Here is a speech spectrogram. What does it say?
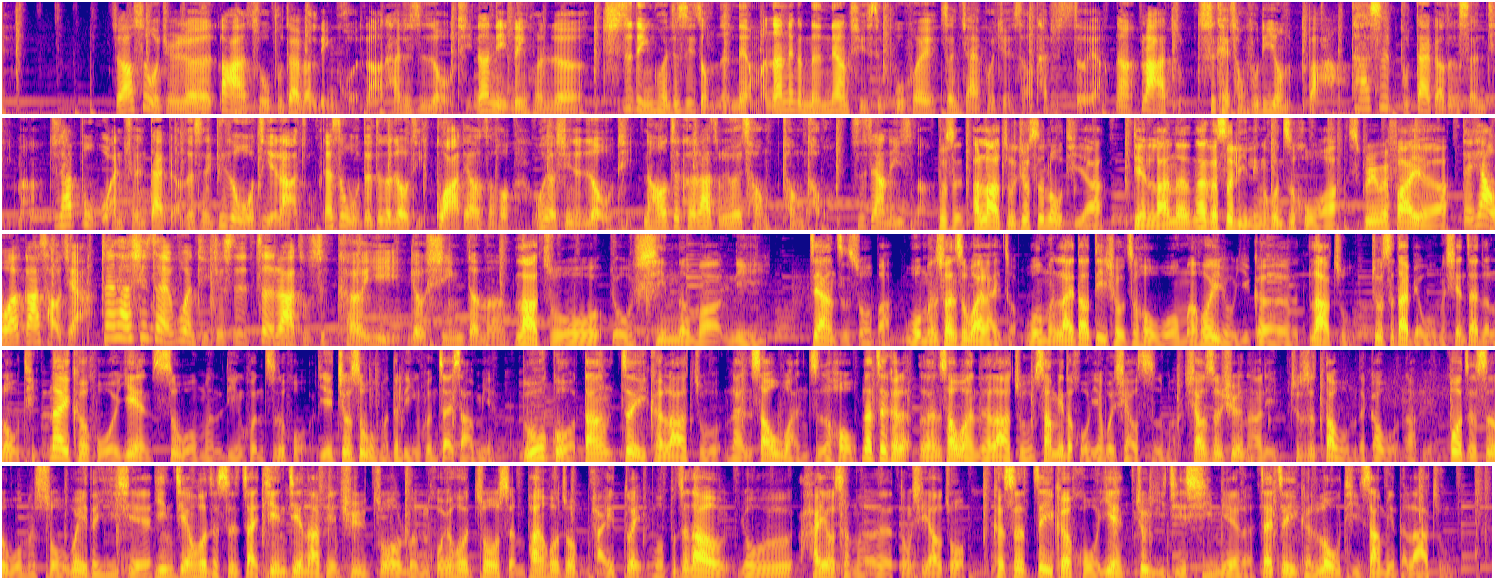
主要是我觉得蜡烛不代表灵魂啦，它就是肉体。那你灵魂的，其实灵魂就是一种能量嘛。那那个能量其实不会增加也不会减少，它就是这样。那蜡烛是可以重复利用的吧？它是不代表这个身体嘛？就是它不完全代表这个身体。譬如说我自己的蜡烛，但是我的这个肉体挂掉之后，我会有新的肉体，然后这颗蜡烛就会从从头，是这样的意思吗？不是啊，蜡烛就是肉体啊，点燃的那个是你灵魂之火啊，spirit fire 啊。等一下，我要跟他吵架。但他现在问题就是，这蜡烛是可以有新的吗？蜡烛有新的吗？你这样子说吧，我们算是外来者。我们来到地球之后，我们会有一个蜡烛，就是代表我们现在的肉体。那一颗火焰是我们灵魂之火，也就是我们的灵魂在上面。如果当这一颗蜡烛燃烧完之后，那这颗燃烧完的蜡烛上面的火焰会消失吗？消失去了哪里？就是到我们的高我那边，或者是我们所谓的一些阴间，或者是在天界那边去做轮回，或做审判，或做排队。我不知道有还有什么东西要做，可是这一颗火焰就已经熄灭了，在这一个肉体上面的蜡烛。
